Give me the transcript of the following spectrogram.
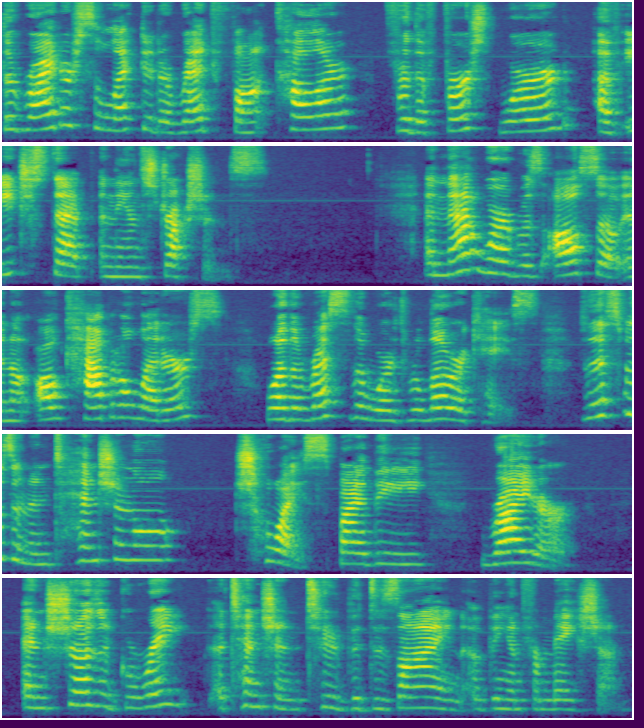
the writer selected a red font color for the first word of each step in the instructions. And that word was also in all capital letters, while the rest of the words were lowercase. This was an intentional choice by the writer and shows a great attention to the design of the information.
